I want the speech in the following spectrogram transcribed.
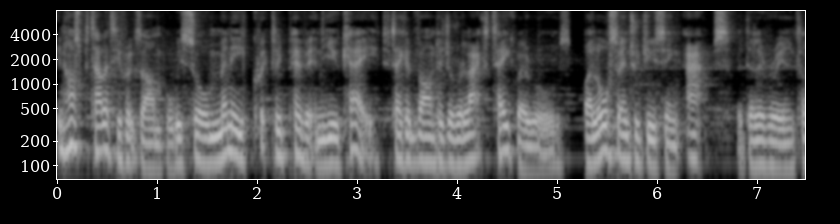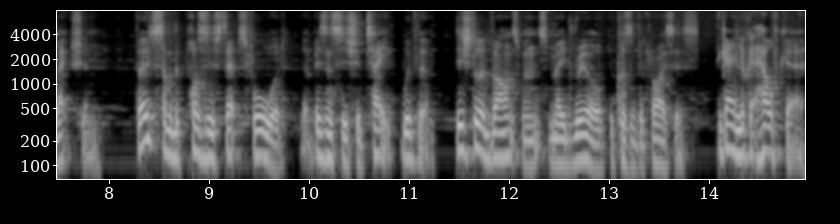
In hospitality, for example, we saw many quickly pivot in the UK to take advantage of relaxed takeaway rules while also introducing apps for delivery and collection. Those are some of the positive steps forward that businesses should take with them. Digital advancements made real because of the crisis. Again, look at healthcare.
